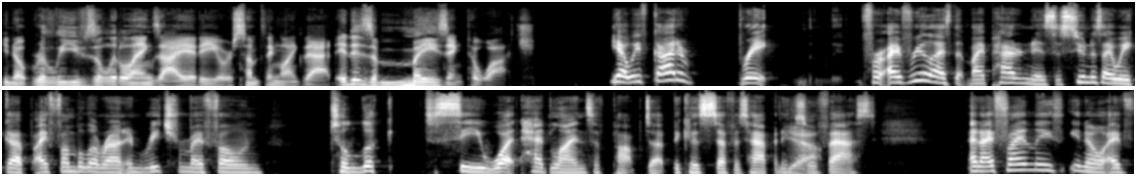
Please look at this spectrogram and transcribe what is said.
you know, relieves a little anxiety or something like that. It is amazing to watch. Yeah, we've got to break. For I've realized that my pattern is as soon as I wake up, I fumble around and reach for my phone to look to see what headlines have popped up because stuff is happening Yeah. so fast. And I finally, you know, I've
